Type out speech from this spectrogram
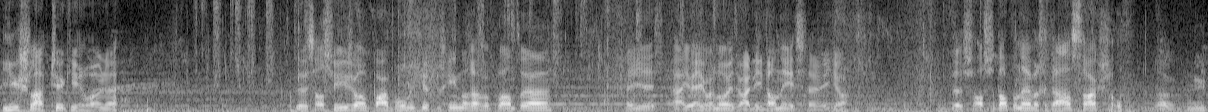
Hier slaapt Chucky gewoon hè. Dus als we hier zo een paar bommetjes misschien nog even planten. Weet je, ja, je weet maar nooit waar die dan is, eh, weet je wel. Dus als we dat dan hebben gedaan straks, of oh, nu,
